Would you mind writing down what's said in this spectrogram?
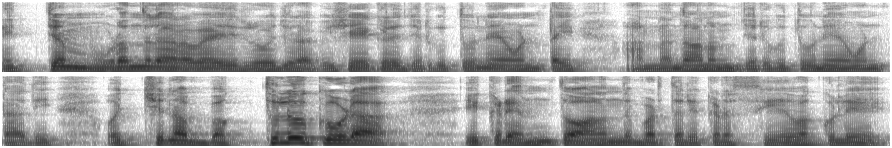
నిత్యం మూడు వందల అరవై ఐదు రోజులు అభిషేకాలు జరుగుతూనే ఉంటాయి అన్నదానం జరుగుతూనే ఉంటుంది. వచ్చిన భక్తులు కూడా ఇక్కడ ఎంతో ఆనందపడతారు. ఇక్కడ సేవకులే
